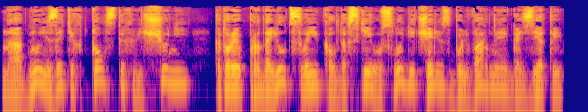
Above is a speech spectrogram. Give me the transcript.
на одну из этих толстых вещуней, которые продают свои колдовские услуги через бульварные газеты».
